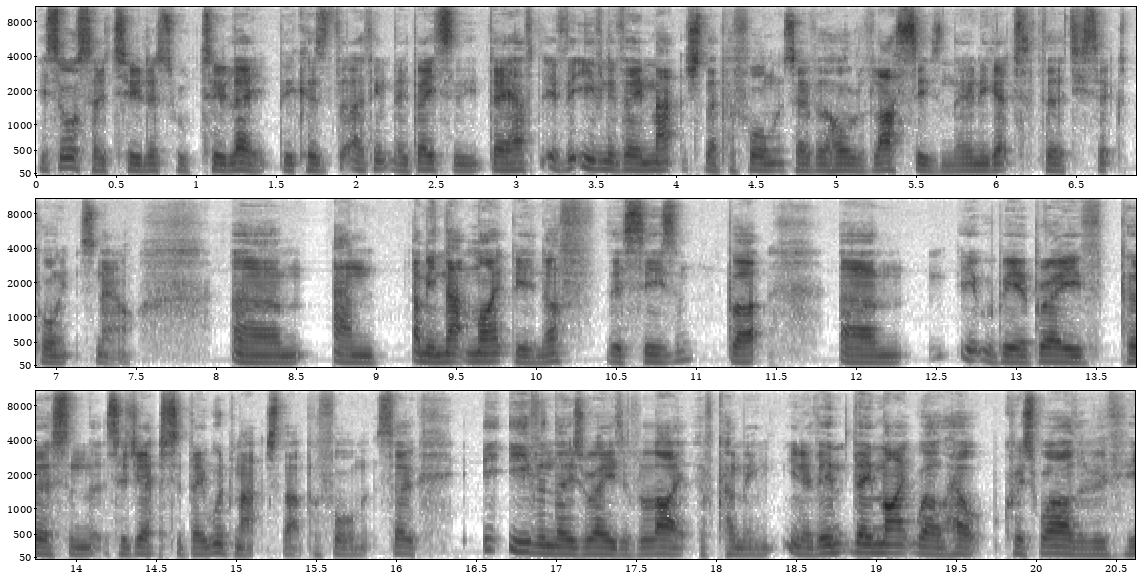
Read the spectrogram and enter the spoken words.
It's also too little, too late because I think they basically they have to, if even if they match their performance over the whole of last season, they only get to 36 points now, um, and I mean that might be enough this season, but um, it would be a brave person that suggested they would match that performance. So even those rays of light of coming, you know, they, they might well help Chris Wilder if, he,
